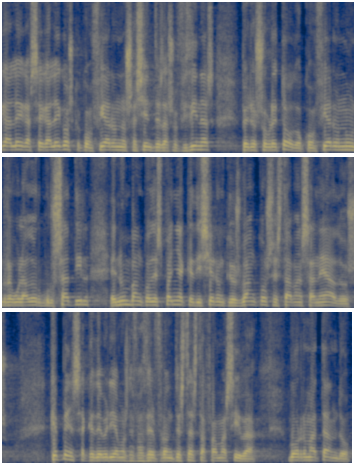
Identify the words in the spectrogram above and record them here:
galegas e galegos que confiaron nos axentes das oficinas, pero sobre todo confiaron nun regulador bursátil en un banco de España que dixeron que os bancos estaban saneados. Que pensa que deberíamos de facer fronte a esta estafa masiva? Vou rematando.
